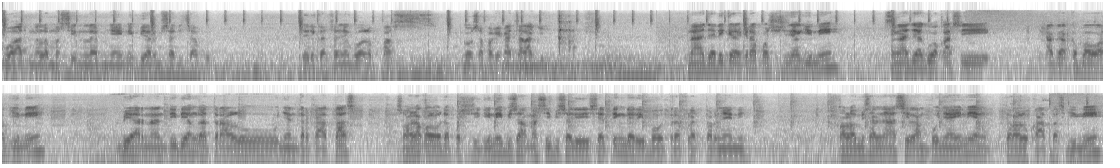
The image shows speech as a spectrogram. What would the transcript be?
buat ngelemesin lemnya ini biar bisa dicabut. Jadi kacanya gue lepas gak usah pakai kaca lagi. Nah jadi kira-kira posisinya gini sengaja gue kasih agak ke bawah gini biar nanti dia nggak terlalu nyenter ke atas. Soalnya kalau udah posisi gini bisa masih bisa di setting dari baut reflektornya ini. Kalau misalnya si lampunya ini yang terlalu ke atas gini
